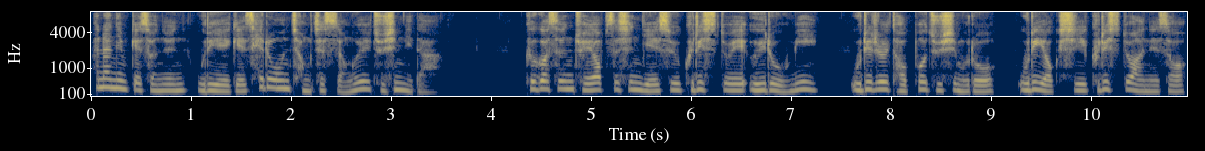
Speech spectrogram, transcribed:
하나님께서는 우리에게 새로운 정체성을 주십니다. 그것은 죄 없으신 예수 그리스도의 의로움이 우리를 덮어주심으로 우리 역시 그리스도 안에서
